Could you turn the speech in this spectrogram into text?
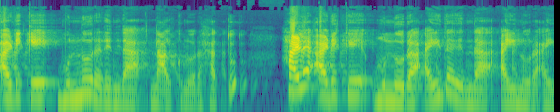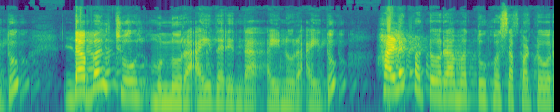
ಅಡಿಕೆ ಮುನ್ನೂರರಿಂದ ನಾಲ್ಕುನೂರ ಹತ್ತು, ಹಳೆ ಅಡಿಕೆ ಮುನ್ನೂರ ಐದರಿಂದ ಐನೂರ ಐದು, ಡಬಲ್ ಚೋಲ್ ಮುನ್ನೂರ ಐದರಿಂದ ಐನೂರ ಐದು, ಹಳೆ ಪಟೋರ ಮತ್ತು ಹೊಸ ಪಟೋರ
